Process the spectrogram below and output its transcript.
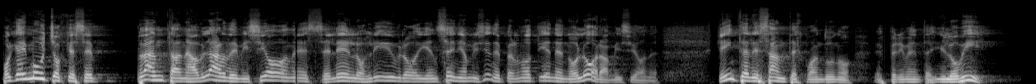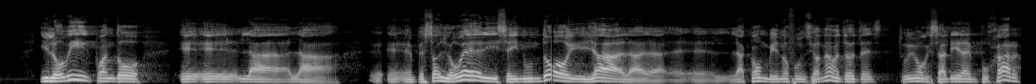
Porque hay muchos que se plantan a hablar de misiones, se leen los libros y enseñan misiones, pero no tienen olor a misiones. Qué interesante es cuando uno experimenta. Y lo vi. Y lo vi cuando eh, eh, la, eh, empezó a llover y se inundó y ya la, combi no funcionaba, entonces tuvimos que salir a empujar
